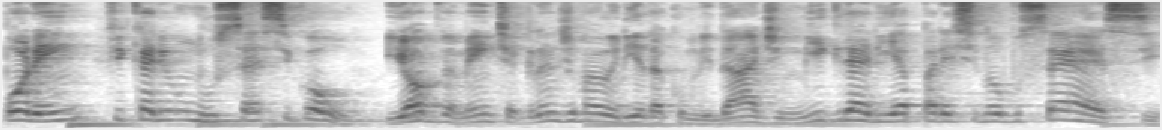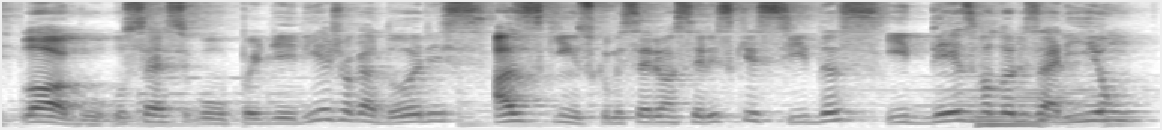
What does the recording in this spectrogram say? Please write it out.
porém ficariam no CSGO. E obviamente a grande maioria da comunidade migraria para esse novo CS. Logo, o CSGO perderia jogadores, as skins começariam a ser esquecidas e desvalorizariam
